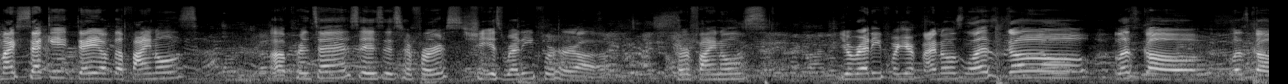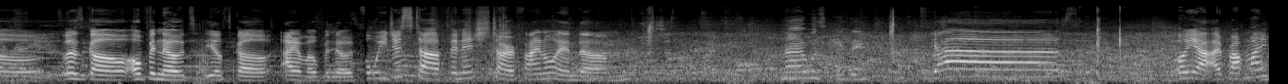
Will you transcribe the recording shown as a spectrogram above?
my second day of the finals. Uh, Princess is is her first. She is ready for her uh, her finals. You're ready for your finals? Let's go! Let's go! Let's go! Let's go! Open notes. Let's go. I have open notes. We just uh, finished our final and um, No, it was easy. yes! Oh yeah, I brought my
